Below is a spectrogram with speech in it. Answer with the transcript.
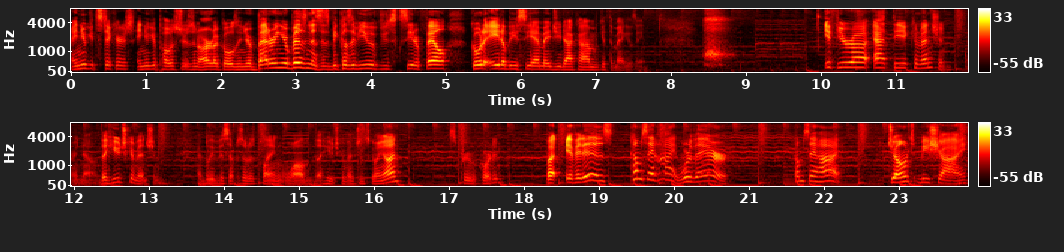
And you get stickers and you get posters and articles and you're bettering your business is because of you. If you succeed or fail, go to awcmag.com and get the magazine. If you're uh, at the convention right now, the huge convention, I believe this episode is playing while the huge convention is going on. It's pre recorded. But if it is, come say hi. We're there. Come say hi. Don't be shy.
